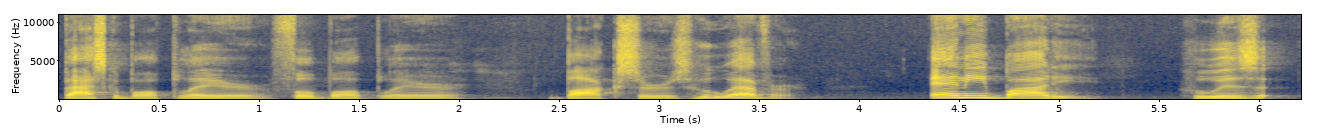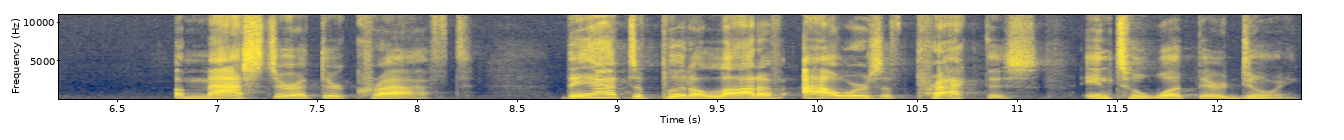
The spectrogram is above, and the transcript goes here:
basketball player, football player, boxers, whoever, anybody who is a master at their craft, they had to put a lot of hours of practice into what they're doing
